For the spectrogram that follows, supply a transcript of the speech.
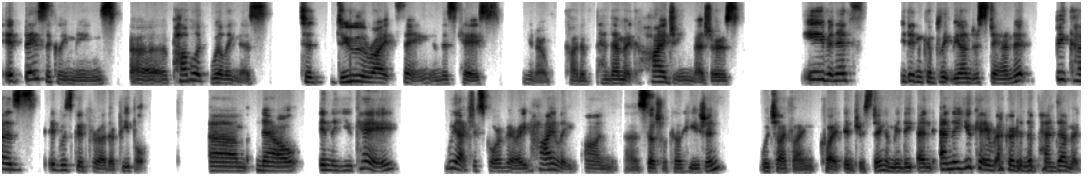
it basically means uh, public willingness to do the right thing. In this case, you know, kind of pandemic hygiene measures, even if you didn't completely understand it, because it was good for other people. Um, now, in the UK, we actually score very highly on uh, social cohesion which I find quite interesting. I mean, the and and the UK record in the pandemic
